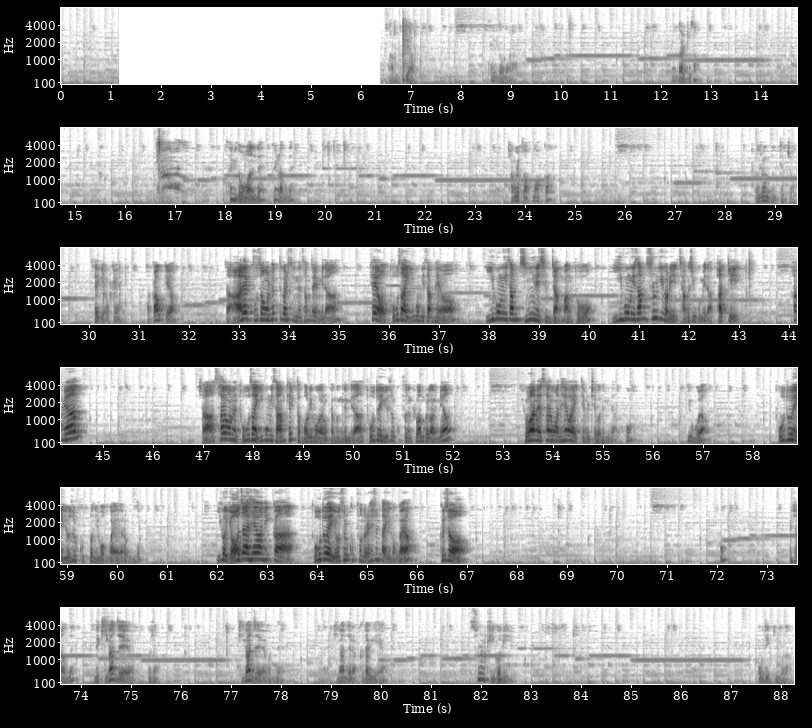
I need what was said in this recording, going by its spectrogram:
자, 한번 볼게요. 템이 너무 많아. 날조상? 템이 너무 많은데? 큰일 났는데? 장벽도 한번 할까? 이 정도 됐죠. 3개, 오케이. 자, 까볼게요. 자, 아래 구성을 획득할 수 있는 상자입니다. 헤어, 도사 2023 헤어, 2023 진인의 심장, 망토, 2023 술기거리 장신구입니다. 받기 하면 자 사용하면 도사 2023 캐릭터 머리 모양으로 변경됩니다. 도두의 유술 쿠폰은 교환 불가이며 교환에 사용한 헤어 아이템을 제거됩니다. 어? 이거 뭐야? 도두의 요술 쿠폰이 뭔가요, 여러분들? 이거 여자 헤어니까 도두의 요술 쿠폰으로 해준다 이건가요? 그죠? 괜찮은데? 근데 기간제예요. 그죠? 기간제예요, 근데. 네, 기간제랑 그닥이에요. 술 귀걸이. 어디 낀 거야?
